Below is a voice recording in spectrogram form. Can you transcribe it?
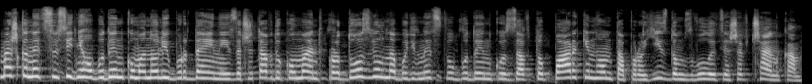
Мешканець сусіднього будинку Манолій Бурдейний зачитав документ про дозвіл на будівництво будинку з автопаркінгом та проїздом з вулиці Шевченка.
